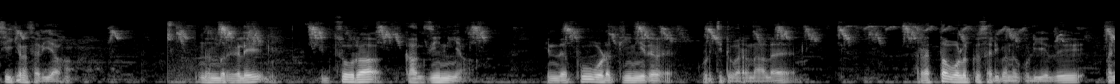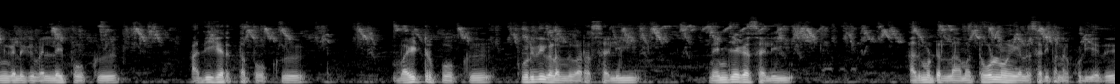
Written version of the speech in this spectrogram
சீக்கிரம் சரியாகும். நண்பர்களே இக்ஸோரா காக்சீனியா. இந்த பூவோட தீநீரை குடிச்சிட்டு வரனால இரத்த ஒழுக்கு சரி பண்ணக்கூடியது பெண்களுக்கு வெள்ளைப்போக்கு அதிக இரத்தப்போக்கு வயிற்றுப்போக்கு குருதி கலந்து வர சளி நெஞ்சக சளி அது மட்டும் இல்லாமல் தோல் நோய்களை சரி பண்ணக்கூடியது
